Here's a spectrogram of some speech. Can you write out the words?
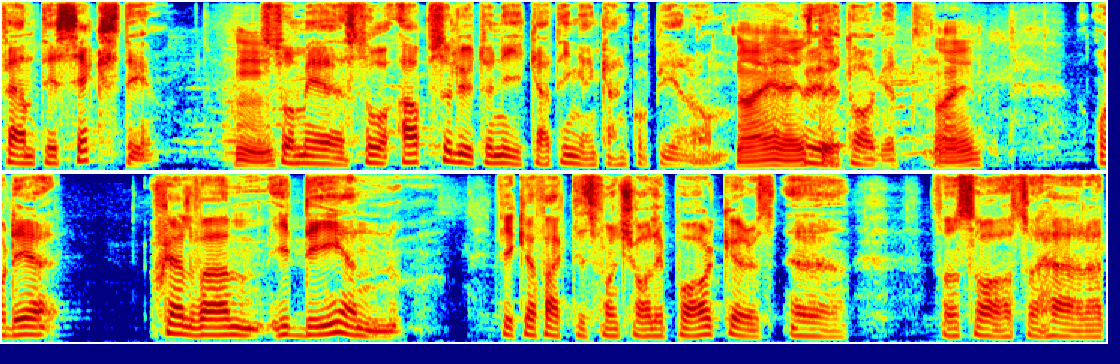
50-60 som är så absolut unika att ingen kan kopiera dem Nej, nej, överhuvudtaget. Nej. Och det, själva idén fick jag faktiskt från Charlie Parker eh, som sa så här att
